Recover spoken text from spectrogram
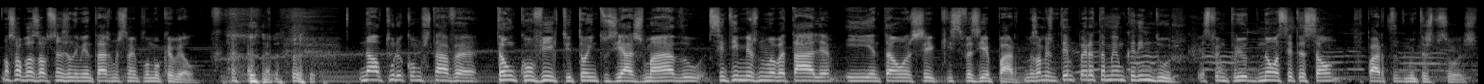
Não só pelas opções alimentares, mas também pelo meu cabelo. Na altura, como estava tão convicto e tão entusiasmado, senti-me mesmo numa batalha e então achei que isso fazia parte. Mas ao mesmo tempo era também um bocadinho duro. Esse foi um período de não aceitação por parte de muitas pessoas.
